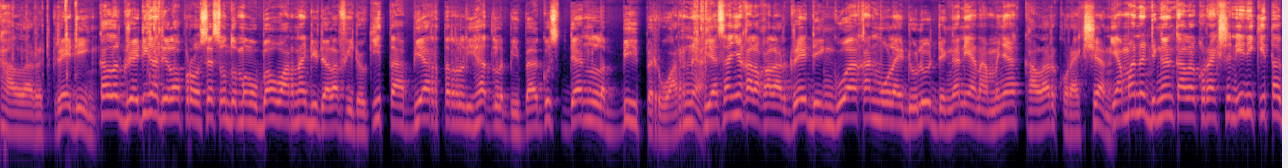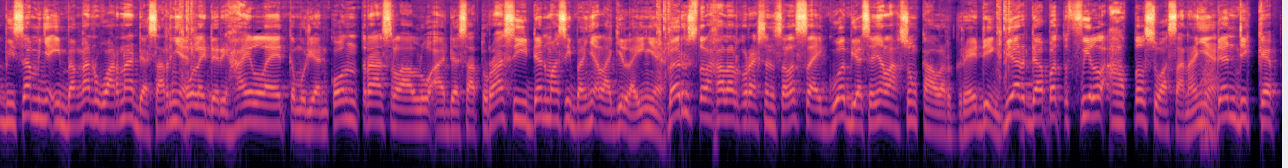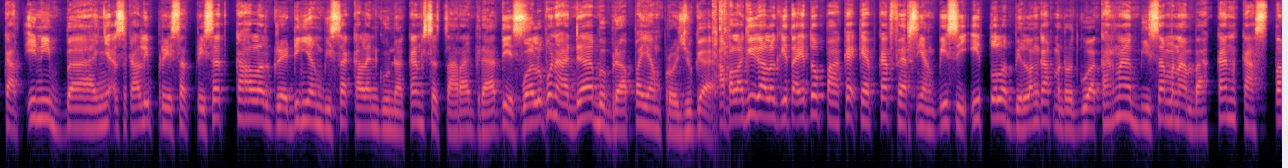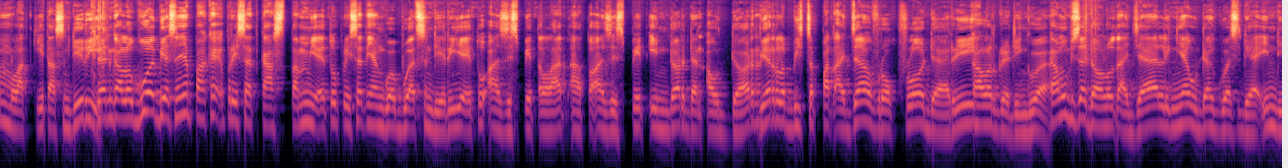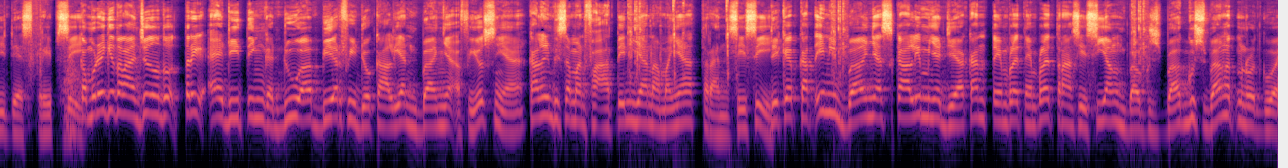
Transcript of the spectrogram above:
color grading. Color grading adalah proses untuk mengubah warna di dalam video kita biar terlihat terlihat lebih bagus dan lebih berwarna. Biasanya kalau color grading, gue akan mulai dulu dengan yang namanya color correction. Yang mana dengan color correction ini kita bisa menyeimbangkan warna dasarnya. Mulai dari highlight, kemudian kontras, lalu ada saturasi, dan masih banyak lagi lainnya. Baru setelah color correction selesai, gue biasanya langsung color grading. Biar dapat feel atau suasananya. Dan di CapCut ini banyak sekali preset-preset color grading yang bisa kalian gunakan secara gratis. Walaupun ada beberapa yang pro juga. Apalagi kalau kita itu pakai CapCut Versi yang PC itu lebih lengkap menurut gue karena bisa menambahkan custom LUT kita sendiri. Dan kalau gue biasanya pakai preset custom yaitu preset yang gue buat sendiri yaitu Azizpeed LUT atau Azizpeed Indoor dan Outdoor biar lebih cepat aja workflow dari color grading gue. Kamu bisa download aja linknya udah gue sediain di deskripsi. Kemudian kita lanjut untuk trik editing kedua biar video kalian banyak viewsnya. Kalian bisa manfaatin yang namanya transisi. Di CapCut ini banyak sekali menyediakan template-template transisi yang bagus-bagus banget menurut gue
